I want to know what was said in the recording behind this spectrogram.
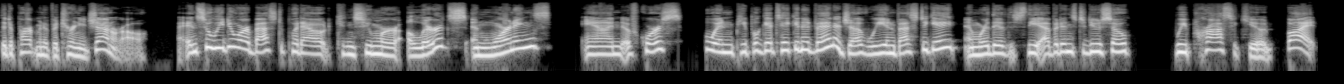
the Department of Attorney General. And so we do our best to put out consumer alerts and warnings. And of course, when people get taken advantage of, we investigate and where there's the evidence to do so, we prosecute. But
